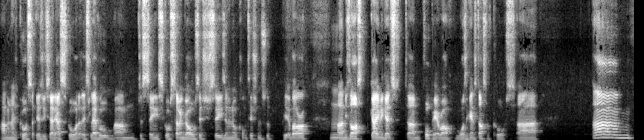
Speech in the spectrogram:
Um, and of course, as you said, he has scored at this level. Um, just seeing he scored seven goals this season in all competitions for Peterborough. Mm. Um, his last game against um, for Peterborough was against us, of course. Uh, um,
